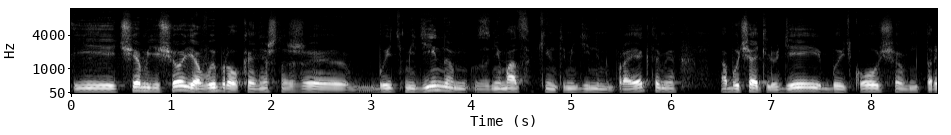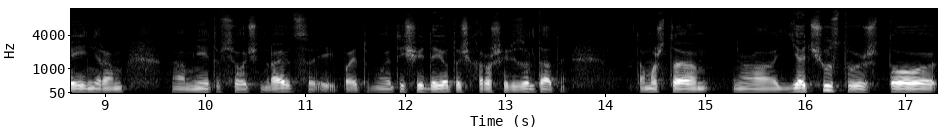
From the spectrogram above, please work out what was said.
И чем еще я выбрал, конечно же, быть медийным, заниматься какими-то медийными проектами, обучать людей, быть коучем, тренером, мне это все очень нравится, и поэтому это еще и дает очень хорошие результаты. Потому что э, я чувствую, что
